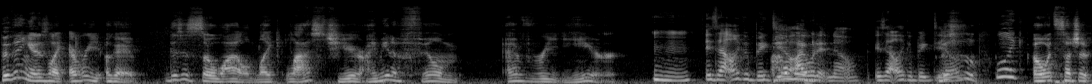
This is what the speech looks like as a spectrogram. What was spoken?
the thing is, like, every okay, this is so wild. Like last year, I made a film every year. Mm-hmm. Is that like a big Oh deal? my- I wouldn't know. Is that like a big deal? This is a, Well, like oh, it's such a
